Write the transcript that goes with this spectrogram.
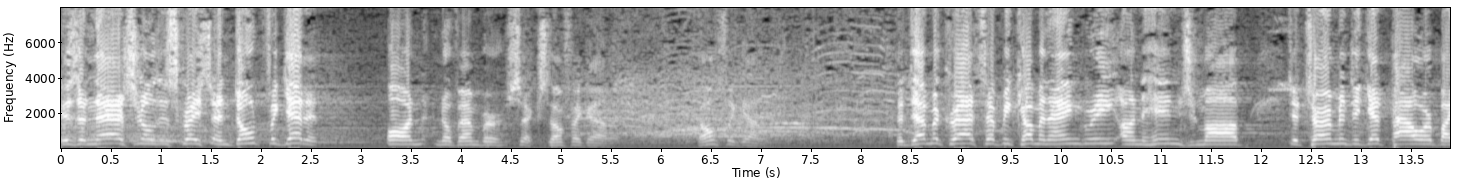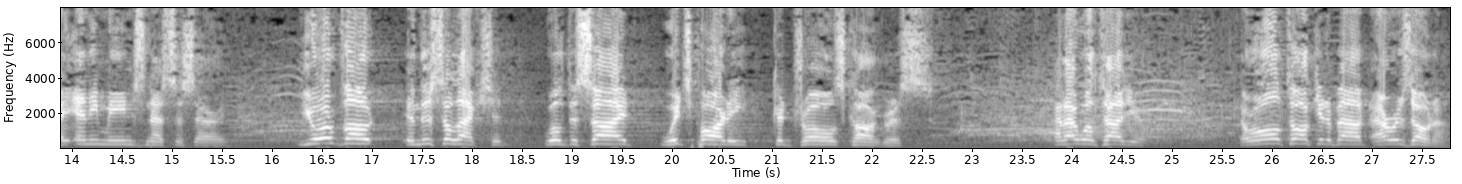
is a national disgrace. And don't forget it on November 6th. Don't forget it. Don't forget it. The Democrats have become an angry, unhinged mob determined to get power by any means necessary. Your vote in this election will decide which party controls Congress. And I will tell you, they're all talking about Arizona,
